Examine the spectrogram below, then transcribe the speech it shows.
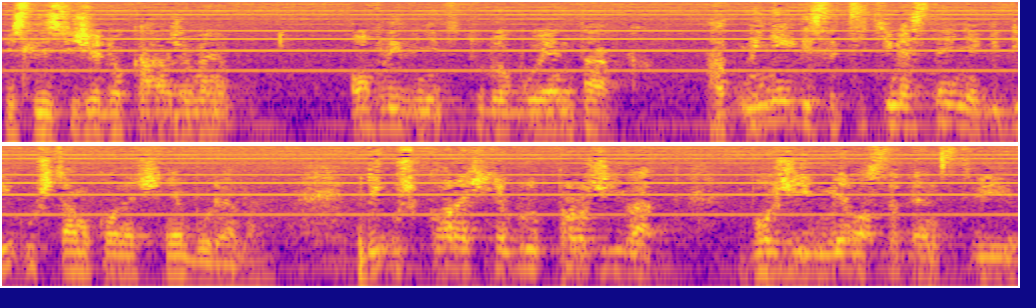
Myslí si, že dokážeme ovlivnit tu dobu jen tak. A my někdy se cítíme stejně, kdy už tam konečně budeme. Kdy už konečně budu prožívat boží milosrdenství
